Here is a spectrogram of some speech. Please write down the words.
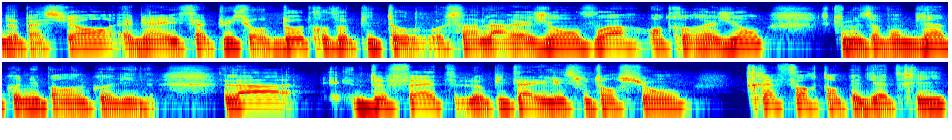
de patients, eh bien, il s'appuie sur d'autres hôpitaux au sein de la région, voire entre régions, ce que nous avons bien connu pendant le Covid. Là, de fait, l'hôpital, il est sous tension très forte en pédiatrie,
